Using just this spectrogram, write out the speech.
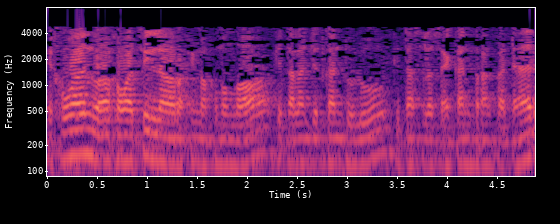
Ikhwan wa akhwat fillah rahimakumullah, kita lanjutkan dulu, kita selesaikan perang Badar.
